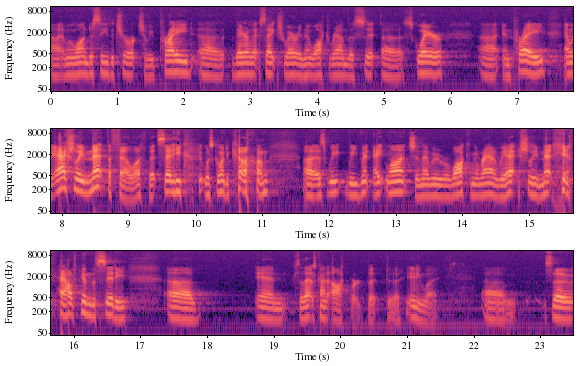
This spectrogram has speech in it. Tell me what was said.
uh, and we wanted to see the church. And we prayed uh, there in that sanctuary and then walked around the square and prayed. And we actually met the fella that said he was going to come. Uh, as we, we went and ate lunch and then we were walking around we actually met him out in the city uh, and so that was kind of awkward but uh, anyway um, so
